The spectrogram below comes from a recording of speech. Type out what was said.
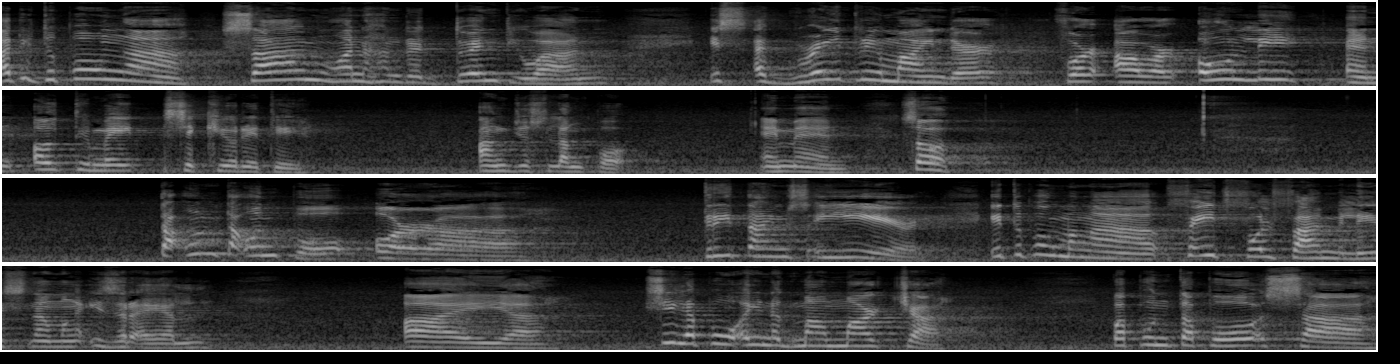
At ito pong uh, Psalm 121 is a great reminder for our only and ultimate security. Ang Diyos lang po. Amen. So, taon-taon po or uh, three times a year, ito pong mga faithful families ng mga Israel ay uh, sila po ay nagmamarcha papunta po sa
